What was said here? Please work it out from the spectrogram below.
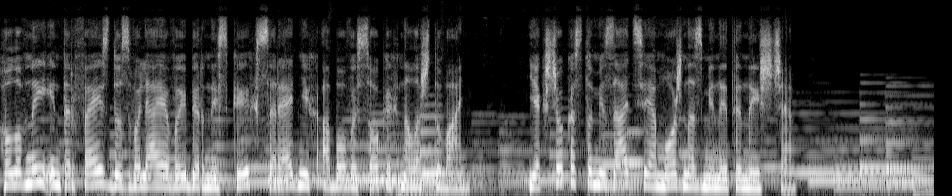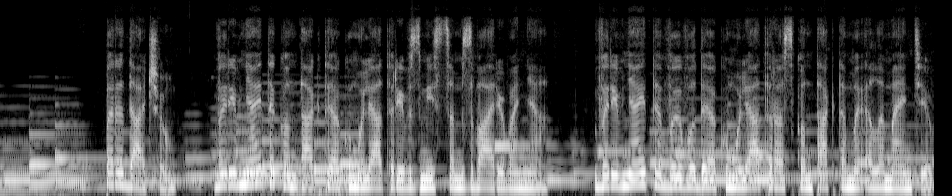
Головний інтерфейс дозволяє вибір низьких, середніх або високих налаштувань. Якщо кастомізація можна змінити нижче. Передачу. Вирівняйте контакти акумуляторів з місцем зварювання. Вирівняйте виводи акумулятора з контактами елементів.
